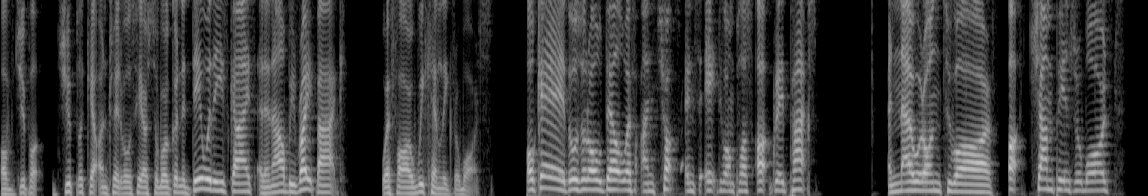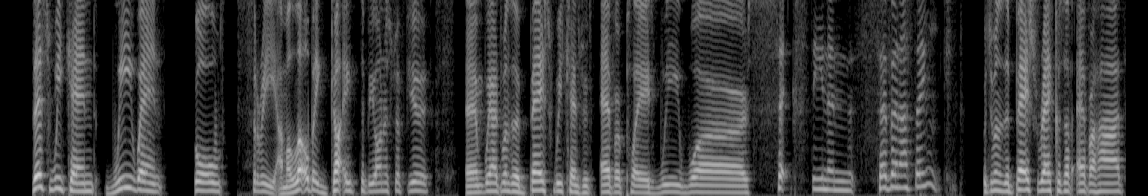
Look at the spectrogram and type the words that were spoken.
of dupl duplicate untradables here. So we're going to deal with these guys. And then I'll be right back with our Weekend League rewards. Okay, those are all dealt with and chucked into 81 plus upgrade packs. And now we're on to our Champions rewards. This weekend, we went gold three. I'm a little bit gutted, to be honest with you. Um, we had one of the best weekends we've ever played. We were 16 and 7, I think, which is one of the best records I've ever had.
